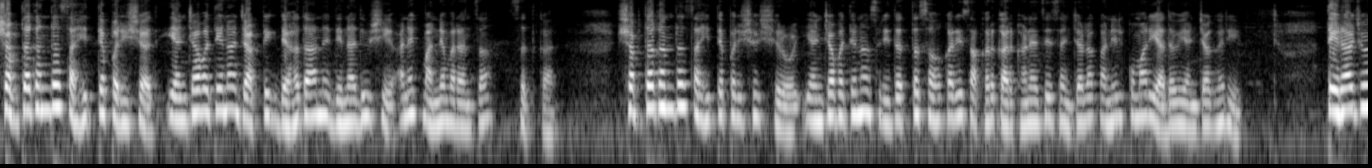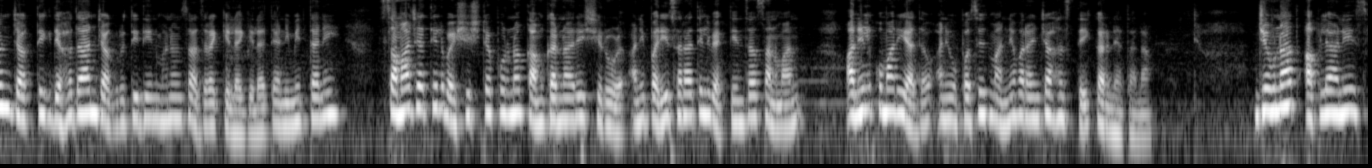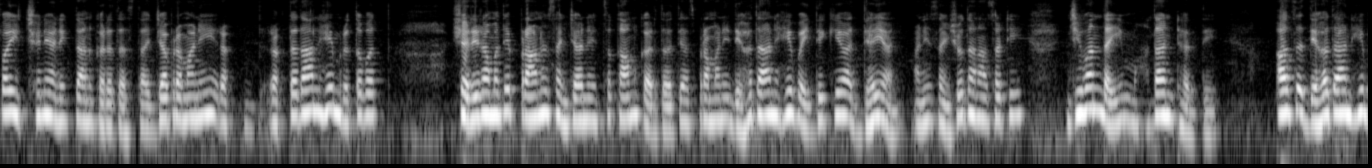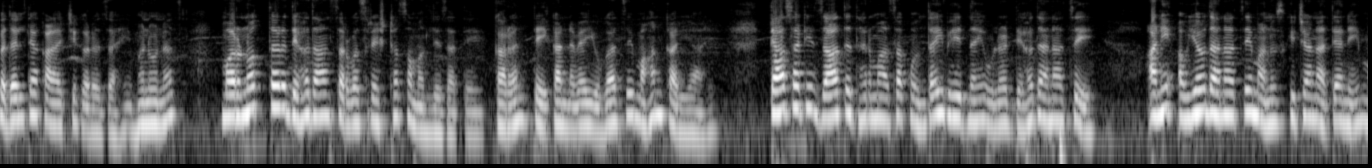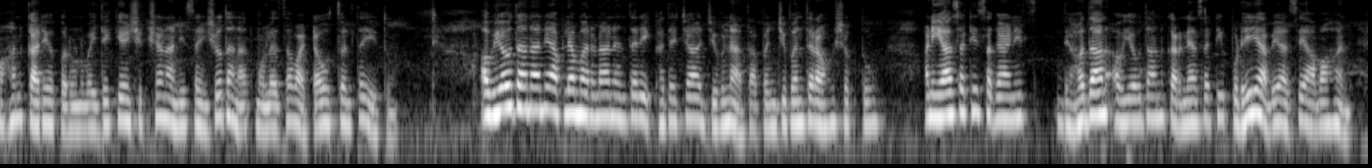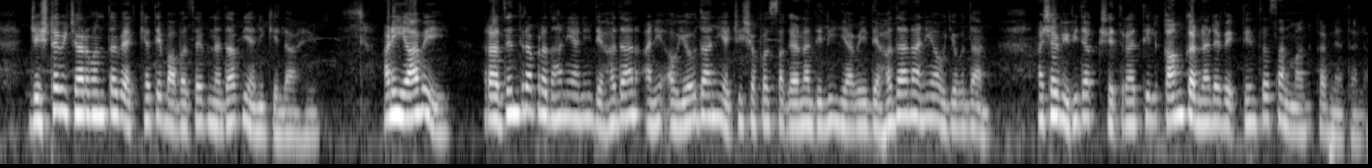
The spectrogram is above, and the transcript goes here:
शब्दगंध साहित्य परिषद यांच्या वतीनं जागतिक देहदान दिनादिवशी अनेक मान्यवरांचा सत्कार. शब्दगंध साहित्य परिषद शिरोळ यांच्या वतीनं श्री दत्त सहकारी साखर कारखान्याचे संचालक अनिल कुमार यादव यांच्या घरी तेरा जून जागतिक देहदान जागृती दिन म्हणून साजरा केला गेला. त्यानिमित्ताने समाजातील वैशिष्ट्यपूर्ण काम करणारे शिरोळ आणि परिसरातील व्यक्तींचा सन्मान अनिल कुमार यादव आणि उपस्थित मान्यवरांच्या हस्ते करण्यात आला. जीवनात आपल्या आणि स्वइच्छेने अनेक दान करत असतात. ज्याप्रमाणे रक्त रक्तदान हे मृतवत शरीरामध्ये प्राण काम करतं. त्याचप्रमाणे देहदान हे वैद्यकीय अध्ययन आणि संशोधनासाठी जीवनदायी महादान ठरते. आज देहदान ही बदलत्या काळाची गरज आहे. म्हणूनच मरणोत्तर देहदान सर्वश्रेष्ठ समजले जाते. कारण ते एका नव्या युगाचे महान कार्य आहे. त्यासाठी जात धर्म असा कोणताही भेद नाही. उलट देहदानाचे आणि अवयवदानाचे माणुसकीच्या नात्याने महान कार्य करून वैद्यकीय शिक्षण आणि संशोधनात मोलाचा वाटा उचलता येतो. अवयवदानाने आपल्या मरणानंतर एखाद्याच्या जीवनात आपण जिवंत राहू शकतो आणि यासाठी सगळ्यांनीच देहदान अवयवदान करण्यासाठी पुढे यावे असे आवाहन ज्येष्ठ विचारवंत व्याख्याते बाबासाहेब नदाफ यांनी केलं आहे. आणि यावेळी राजेंद्र प्रधान यांनी देहदान आणि अवयवदान याची शपथ सगळ्यांना दिली. यावेळी देहदान आणि अवयवदान अशा विविध क्षेत्रातील काम करणाऱ्या व्यक्तींचा सन्मान करण्यात आला.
